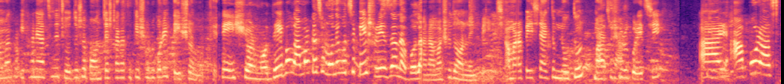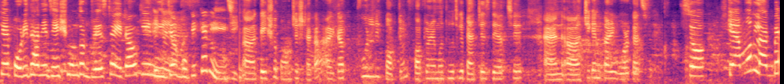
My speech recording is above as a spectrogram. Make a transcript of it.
আমাদের এখানে আছে যে চোদ্দোশো পঞ্চাশ টাকা থেকে শুরু করে তেইশোর মধ্যে। তেইশশোর মধ্যে এবং আমার কাছে মনে হচ্ছে বেশ রিজনেবল আর আমার শুধু অনলাইন পেজ আমার পেজটা একদম নতুন মাত্র আচ্ছা। শুরু করেছি। আর আপুর আজকে পরিধানে যে সুন্দর ড্রেসটা এটাও কি নিজের। বুটিকেরই জি তেইশশো পঞ্চাশ টাকা। আর এটা ফুললি কটন কটনের মধ্যে হচ্ছে প্যাচেস দেওয়া আছে অ্যান্ড চিকেন কারি ওয়ার্ক আছে। সো কেমন লাগবে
